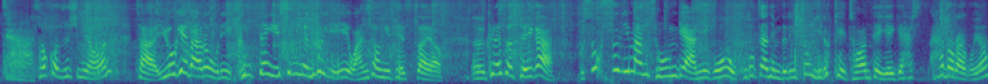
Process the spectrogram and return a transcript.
자, 섞어 주시면 자, 요게 바로 우리 금땡이 심는 흙이 완성이 됐어요. 어, 그래서 제가 쑥쑥이만 좋은 게 아니고 구독자님들이 또 이렇게 저한테 얘기하더라고요.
